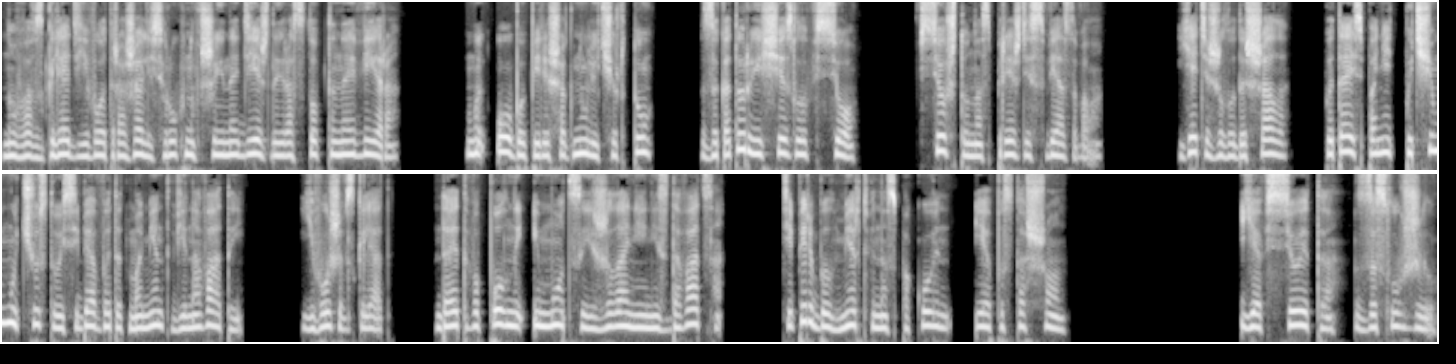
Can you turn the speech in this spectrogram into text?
но во взгляде его отражались рухнувшие надежды и растоптанная вера. Мы оба перешагнули черту, за которой исчезло все, все, что нас прежде связывало. Я тяжело дышала, пытаясь понять, почему чувствую себя в этот момент виноватой. Его же взгляд, до этого полный эмоций и желания не сдаваться, теперь был мертвенно спокоен и опустошен. «Я все это заслужил»,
